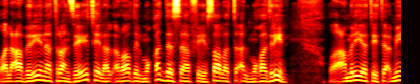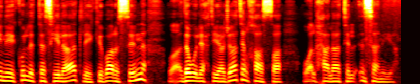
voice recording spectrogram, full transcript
والعابرين ترانزيت إلى الأراضي المقدسة في صالة المغادرين. وعملية تأمين كل التسهيلات لكبار السن وذوي الاحتياجات الخاصة والحالات الإنسانية.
